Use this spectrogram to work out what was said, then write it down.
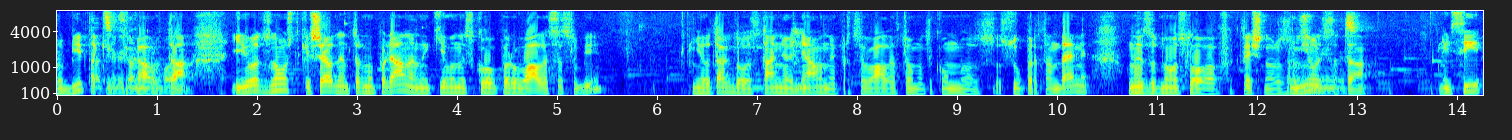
робіт Та, таких цікавих. Та. І от знову ж таки ще один тернополянин, який вони скооперувалися собі. І отак до останнього дня вони працювали в тому такому супертандемі. Вони з одного слова фактично розумілися. Розумілися. Та. І всі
